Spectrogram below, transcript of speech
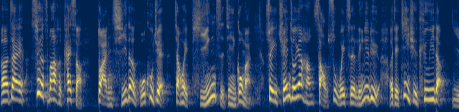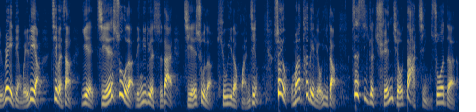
呃，在四月十八号开始啊。短期的国库券将会停止进行购买，所以全球央行少数维持零利率，而且继续 QE 的，以瑞典为例啊，基本上也结束了零利率的时代，结束了 QE 的环境。所以我们要特别留意到，这是一个全球大紧缩的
